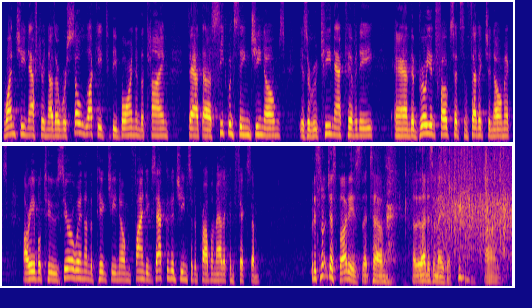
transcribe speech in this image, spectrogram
one gene after another. We're so lucky to be born in the time that uh, sequencing genomes is a routine activity and the brilliant folks at Synthetic Genomics are able to zero in on the pig genome, find exactly the genes that are problematic, and fix them. But it's not just bodies that. Um, that is amazing. Um,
